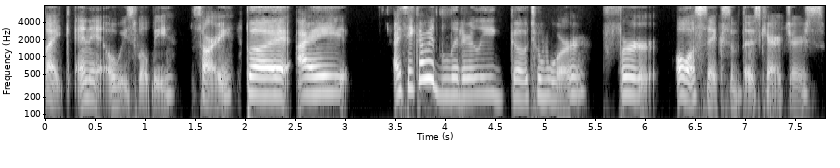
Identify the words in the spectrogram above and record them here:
Like, and it always will be. Sorry. But I I think I would literally go to war for all six of those characters.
